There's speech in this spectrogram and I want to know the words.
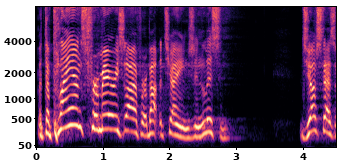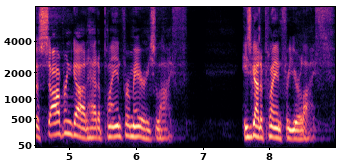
But the plans for Mary's life are about to change. And listen, just as a sovereign God had a plan for Mary's life, he's got a plan for your life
